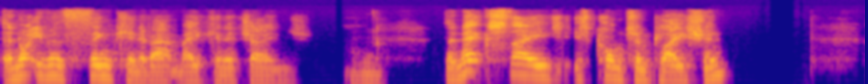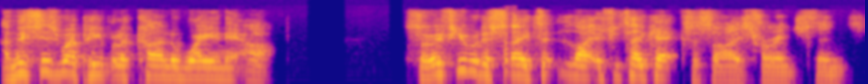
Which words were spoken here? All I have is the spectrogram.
They're not even thinking about making a change. Mm-hmm. The next stage is contemplation. And this is where people are kind of weighing it up. So if you were to say to like if you take exercise for instance,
